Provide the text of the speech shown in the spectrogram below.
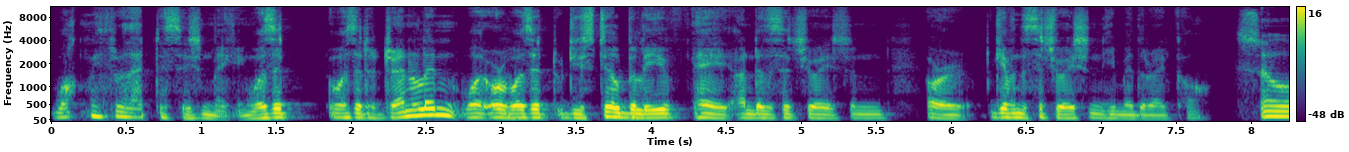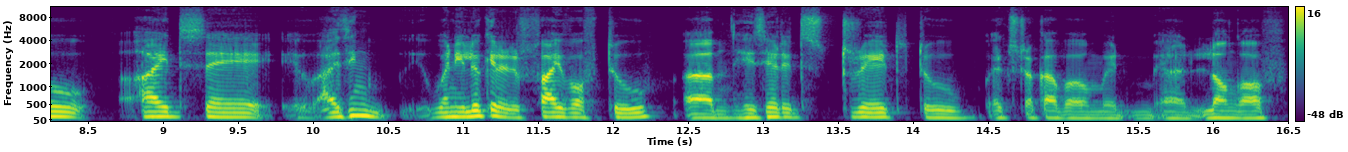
walk me through that decision making. Was it was it adrenaline, or was it? Do you still believe, hey, under the situation, or given the situation, he made the right call? So I'd say I think when you look at it, five of two. Um, he's hit it straight to extra cover, mid, uh, long off.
